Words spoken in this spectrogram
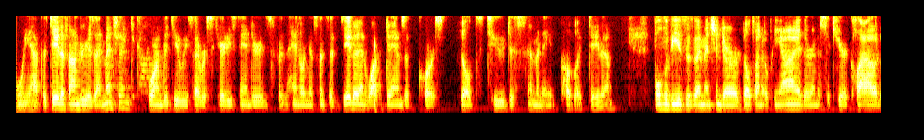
We have the data foundry, as I mentioned, to conform to DOE cybersecurity standards for the handling of sensitive data and water dams, of course, built to disseminate public data. Both of these, as I mentioned, are built on OpenEI. They're in a secure cloud.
